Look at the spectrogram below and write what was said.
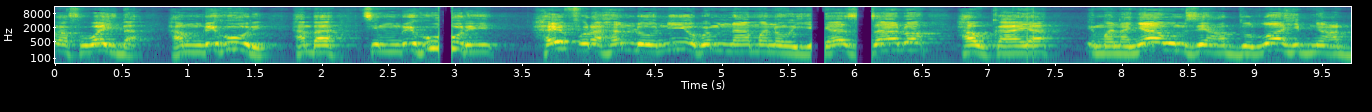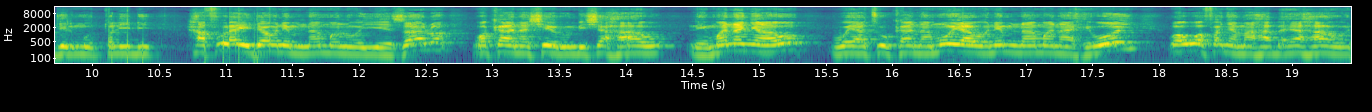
rafu waiba hamri huri. Hamba simri huri. Haifura hanlo lo niyo bwe mnamano yazalwa. Haukaya imana nyawo mzee abdullah ibn abdul muttalib. Hafurahi jaone mnamano yezalwa wakana sherumbisha hao. Ni mwana nyawo wayatukana hewoi. Wawafanya mahaba ya hao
